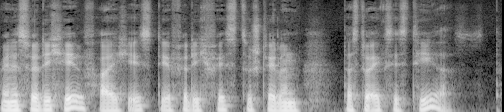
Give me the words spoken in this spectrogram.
Wenn es für dich hilfreich ist, dir für dich festzustellen, dass du existierst,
